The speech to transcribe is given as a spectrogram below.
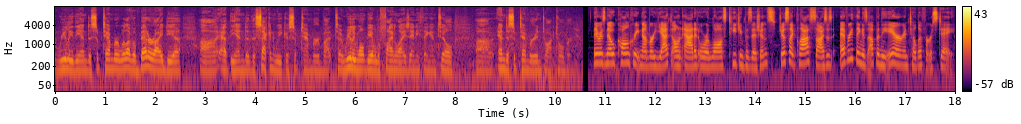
really the end of September. We'll have a better idea uh, at the end of the second week of September, but uh, really won't be able to finalize anything until uh, end of September into October. There is no concrete number yet on added or lost teaching positions. Just like class sizes, everything is up in the air until the first day.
